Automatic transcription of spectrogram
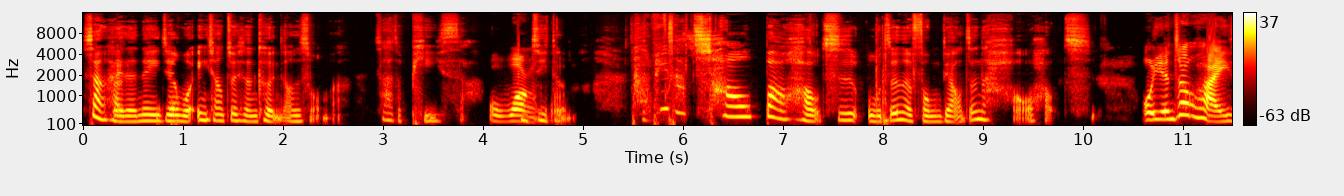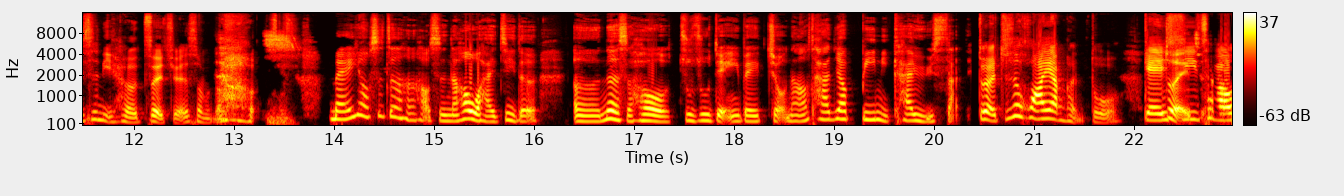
上海的那一间，我印象最深刻，你知道是什么吗？是它的披萨，我忘记得吗？它的披萨超爆好吃，我真的疯掉，真的好好吃。我严重怀疑是你喝醉，觉得什么都好吃。没有，是真的很好吃。然后我还记得，呃，那时候猪猪点一杯酒，然后他要逼你开雨伞。对，就是花样很多，给息超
